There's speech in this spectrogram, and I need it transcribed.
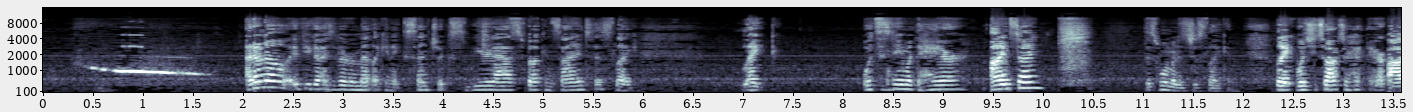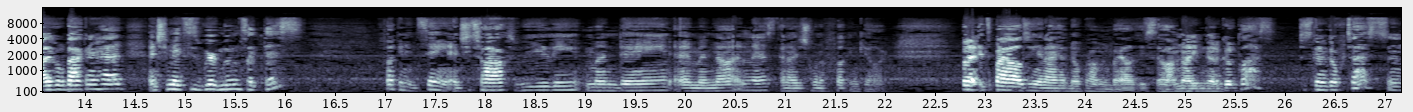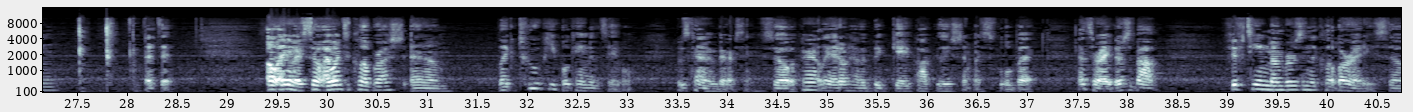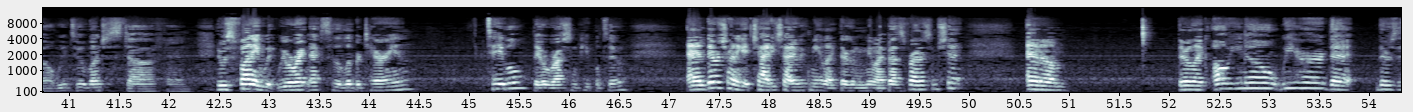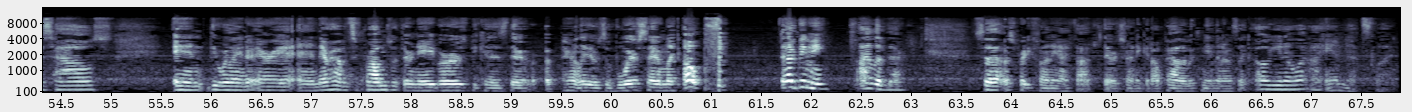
I don't know if you guys have ever met like an eccentric, weird ass fucking scientist, like like, what's his name with the hair? Einstein? This woman is just like him. Like, when she talks, her, her eyes roll back in her head, and she makes these weird movements like this. Fucking insane. And she talks really mundane and monotonous, and I just want to fucking kill her. But it's biology, and I have no problem in biology, so I'm not even going to go to class. Just going to go for tests, and that's it. Oh, anyway, so I went to Club Rush, and, um, like, two people came to the table. It was kind of embarrassing. So apparently I don't have a big gay population at my school, but that's alright. There's about 15 members in the club already, so we do a bunch of stuff. And it was funny, we, we were right next to the libertarian table. They were Russian people too. And they were trying to get chatty-chatty with me like they're going to be my best friend or some shit. And um, they're like, oh, you know, we heard that there's this house in the Orlando area, and they're having some problems with their neighbors because there apparently there's a voyeur site. I'm like, oh, that'd be me. I live there. So that was pretty funny. I thought they were trying to get all pally with me, and then I was like, oh, you know what? I am that slut.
